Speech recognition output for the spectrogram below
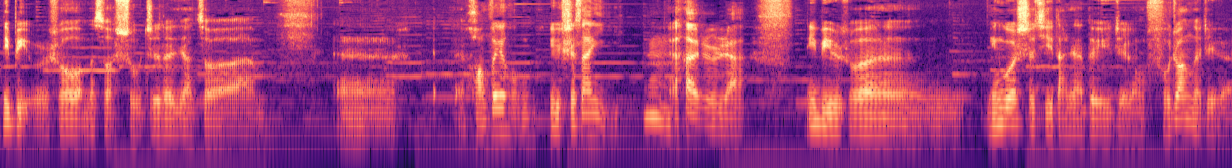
你比如说我们所熟知的叫做。呃，黄飞鸿与十三姨嗯 是不是啊？你比如说，嗯民国时期，大家对于这种服装的这个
